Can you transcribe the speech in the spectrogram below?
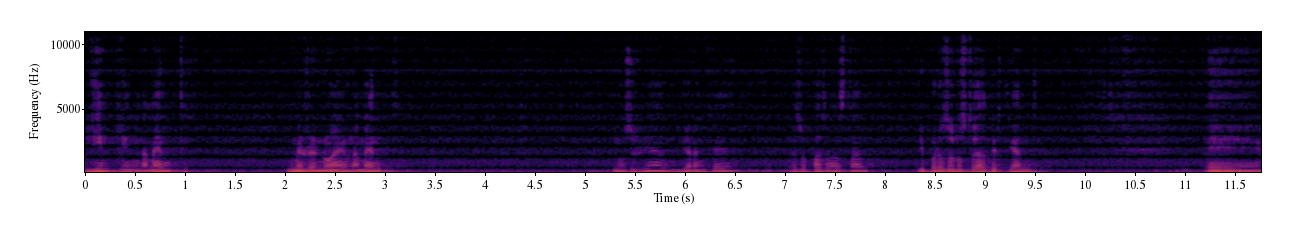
limpien la mente, me renueven la mente. No se rían, vieran que eso pasa bastante y por eso lo estoy advirtiendo. Eh,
